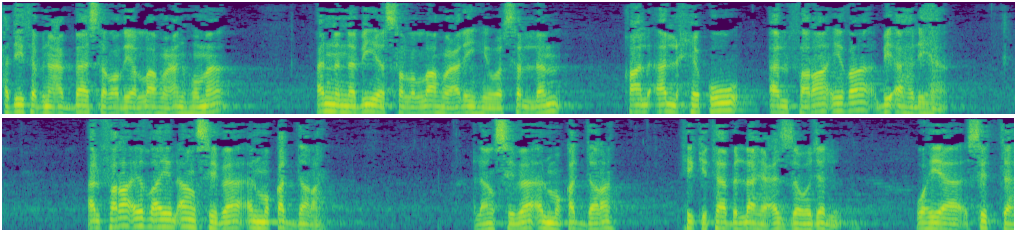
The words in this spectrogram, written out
حديث ابن عباس رضي الله عنهما أن النبي صلى الله عليه وسلم قال ألحقوا الفرائض بأهلها. الفرائض أي الأنصبة المقدرة. الأنصبة المقدرة في كتاب الله عز وجل وهي ستة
